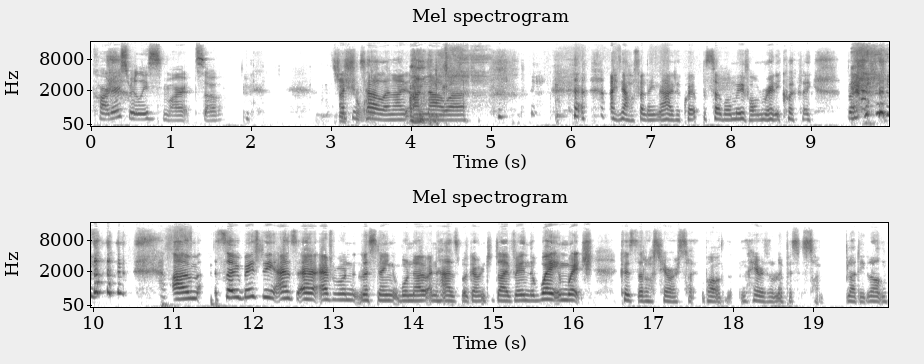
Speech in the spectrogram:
Carter's really smart, so I can short. tell, and I, I'm now uh, I'm now feeling inadequate, but so we'll move on really quickly. But um, so basically, as uh, everyone listening will know and as we're going to dive in the way in which, because the Lost Heroes, so, well, Heroes of Olympus is so bloody long.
